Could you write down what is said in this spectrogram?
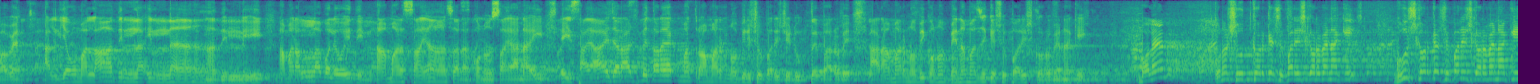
পাবেন? ইল্লা দিল্লি। আমার আল্লাহ বলে, ওই দিন আমার ছায়া ছাড়া কোনো ছায়া নাই। এই ছায়ায় যারা আসবে, তারা একমাত্র আমার নবীর সুপারিশে ঢুকতে পারবে। আর আমার নবী কোনো বেনামাজিকে সুপারিশ করবে নাকি? বলেন। কোন সুদখোরকে সুপারিশ করবে নাকি? ঘুষখোরকে সুপারিশ করবে নাকি?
